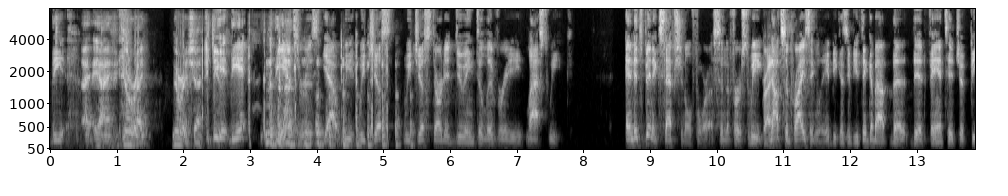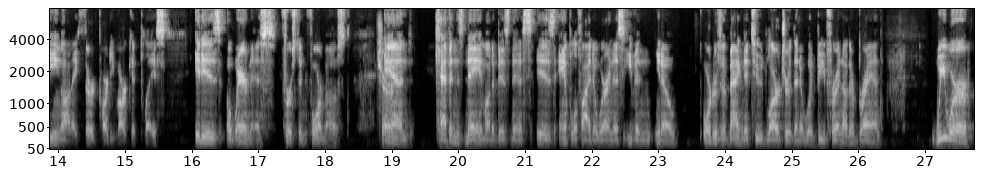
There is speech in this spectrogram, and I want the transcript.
The uh, yeah, you're right. You're right, Chad. The, the the answer is yeah. We we just we just started doing delivery last week, and it's been exceptional for us in the first week. Right. Not surprisingly, because if you think about the the advantage of being on a third party marketplace, it is awareness first and foremost, Sure. and Kevin's name on a business is amplified awareness, even you know orders of magnitude larger than it would be for another brand. We were,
